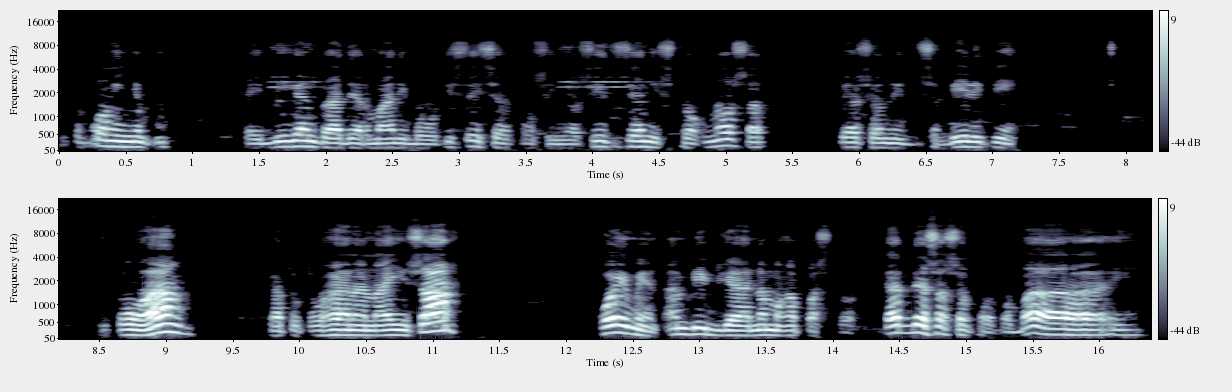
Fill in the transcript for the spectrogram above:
Ito po ang inyong kaibigan, Brother Manny Bautista, isa po senior citizen, stroke nurse at person with disability. Ito ang katotohanan ayon sa appointment, ang Biblia ng mga pastor. God bless us all po. Bye-bye.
